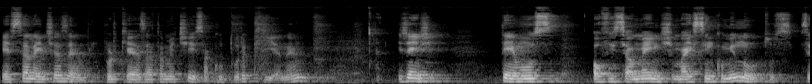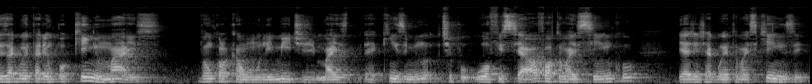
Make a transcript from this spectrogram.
Excelente exemplo, porque é exatamente isso, a cultura cria, né? Gente, temos oficialmente mais cinco minutos. Vocês aguentariam um pouquinho mais? Vamos colocar um limite de mais é, 15 minutos? Tipo, o oficial falta mais cinco e a gente aguenta mais 15?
